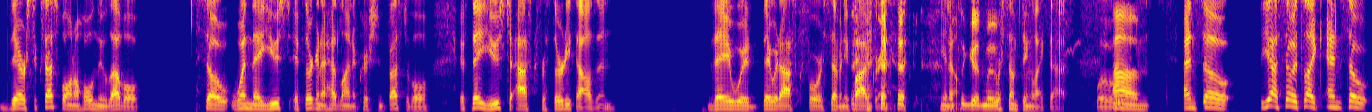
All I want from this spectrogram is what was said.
they're successful on a whole new level. So when they used if they're going to headline a Christian festival, if they used to ask for 30,000 they would they would ask for 75 grand you know that's a good move. or something like that. Whoa. um and so yeah so it's like and so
